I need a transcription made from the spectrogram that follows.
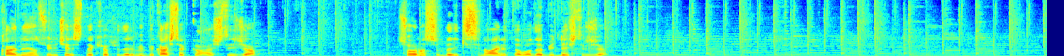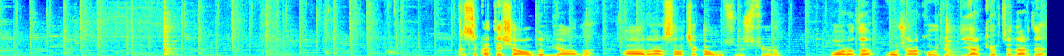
kaynayan suyun içerisinde köftelerimi birkaç dakika haşlayacağım. Sonrasında ikisini aynı tavada birleştireceğim. Kısık ateşe aldığım yağımı ağır ağır salça kavrulsun istiyorum. Bu arada ocağa koyduğum diğer köftelerde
